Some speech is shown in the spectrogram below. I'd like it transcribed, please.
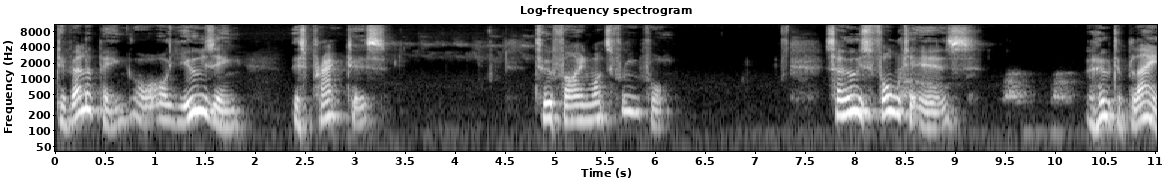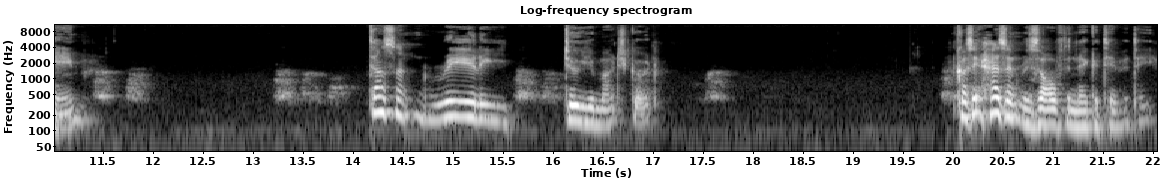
developing or, or using this practice to find what's fruitful. So, whose fault it is and who to blame doesn't really do you much good. Because it hasn't resolved the negativity.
